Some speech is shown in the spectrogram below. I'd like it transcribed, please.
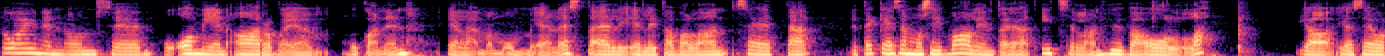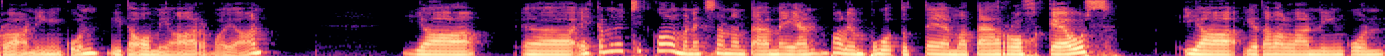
toinen on se omien arvojen mukainen elämä mun mielestä. Eli, eli tavallaan se, että tekee semmoisia valintoja, että itsellä on hyvä olla ja, ja seuraa niin kuin niitä omia arvojaan. Ja äh, ehkä mä nyt sitten kolmanneksi sanon tämä meidän paljon puhuttu teema, tämä rohkeus ja, ja tavallaan niin kuin,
